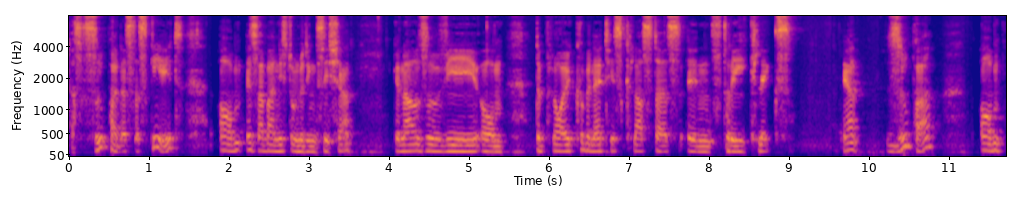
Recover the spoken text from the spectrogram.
Das ist super, dass das geht, um, ist aber nicht unbedingt sicher. Genauso wie um, Deploy Kubernetes Clusters in three Clicks. Ja, super, um,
